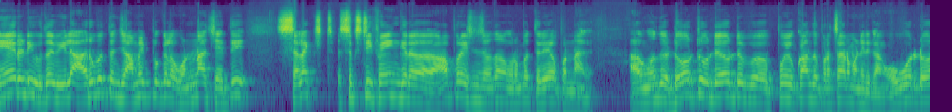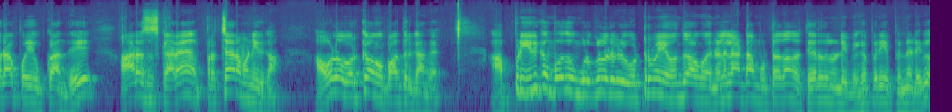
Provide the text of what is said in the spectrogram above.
நேரடி உதவியில் அறுபத்தஞ்சு அமைப்புகளை ஒன்றா சேர்த்து செலக்ட் சிக்ஸ்டி ஃபைவ்ங்கிற ஆப்ரேஷன்ஸ் வந்து அவங்க ரொம்ப தெளிவாக பண்ணாங்க. அவங்க வந்து டோர் டு டோர் டு போய் உட்காந்து பிரச்சாரம் பண்ணியிருக்காங்க. ஒவ்வொரு டோராக போய் உட்காந்து ஆர்எஸ்எஸ்காரன் பிரச்சாரம் பண்ணியிருக்கான். அவ்வளோ ஒர்க்கு அவங்க பார்த்துருக்காங்க. அப்படி இருக்கும்போது உங்களுக்குள்ள இருக்கிற ஒற்றுமையை வந்து அவங்க நிலைநாட்டாம விட்டது தான் அந்த தேர்தலுடைய மிகப்பெரிய பின்னடைவு.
